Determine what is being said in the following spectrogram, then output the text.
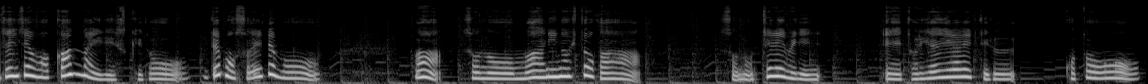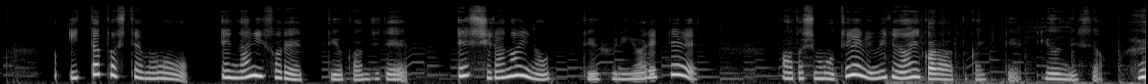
全然わかんないですけど、でもそれでも、まあ、その周りの人が、そのテレビでえー、取り上げられてることを言ったとしても、え、何それっていう感じで、え、知らないの？っていうふうに言われて、あ私もうテレビ見てないからとか言って言うんですよ。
